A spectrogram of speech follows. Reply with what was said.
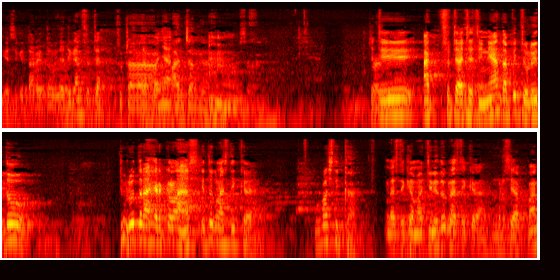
Ya sekitar itu. Jadi kan sudah Sudah, banyak. panjang ya. Jadi ad- sudah ada dinia tapi dulu itu dulu terakhir kelas itu kelas 3. Oh, kelas 3. Kelas 3 Madin itu kelas 3. Persiapan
